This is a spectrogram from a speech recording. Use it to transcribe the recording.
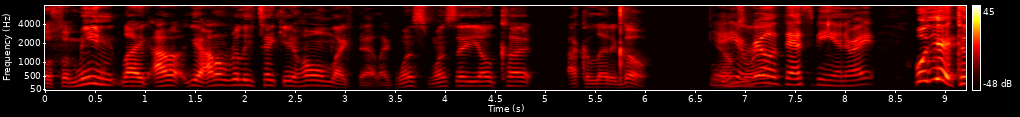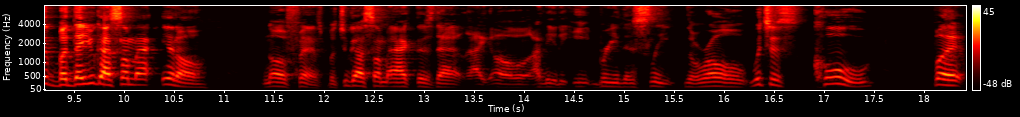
but for me, like I yeah, I don't really take it home like that. Like once once they yell cut, I could let it go. You yeah, you're real thespian, right? Well, yeah, but then you got some, you know, no offense, but you got some actors that like, oh, I need to eat, breathe, and sleep the role, which is cool, but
